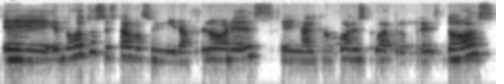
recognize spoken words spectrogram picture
eh, nosotros estamos en Miraflores, en Alcampores 432,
